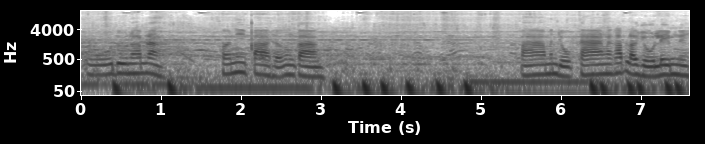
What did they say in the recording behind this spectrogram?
โอ้ดูนะครับนะเพราะนี่ปลาแถวตรงกลาง ปลามันอยู่กลางนะครับ เราอยู่ริมนี่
